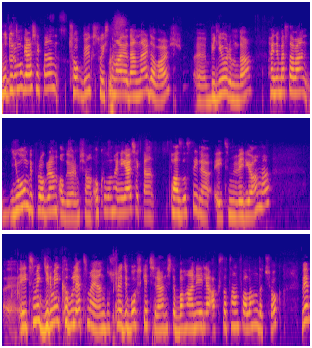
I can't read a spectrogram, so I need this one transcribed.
bu durumu gerçekten çok büyük suistimal edenler de var. Ee, biliyorum da. Hani mesela ben yoğun bir program alıyorum şu an. Okulum hani gerçekten fazlasıyla eğitimi veriyor ama eğitime girmeyi kabul etmeyen, bu süreci boş geçiren, işte bahaneyle aksatan falan da çok. Ve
